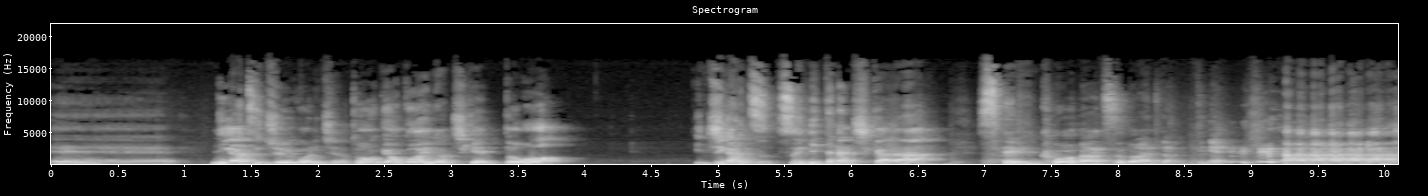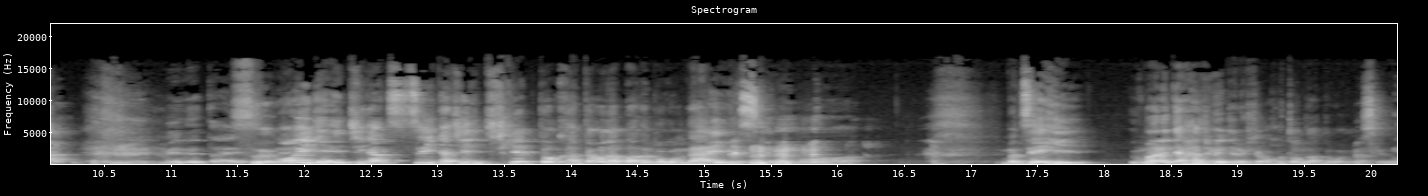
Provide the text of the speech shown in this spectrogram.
えー、2月15日の東京公演のチケットを1月1日から先行発売だって。めでたいです,、すごいね、1月1日にチケットを買ったことはまだ僕もないですけども、まあ、ぜひ、生まれて初めての人がほとんどだと思いますけど、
